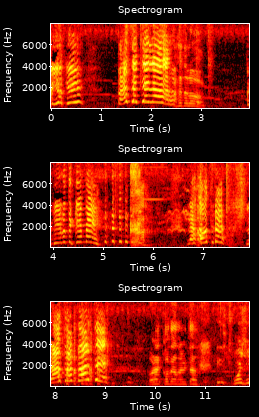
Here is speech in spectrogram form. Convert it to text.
Are you okay? ¡Pásatelo! Pásatelo. Para que yo no te queme. La otra, la otra parte. Ahora, corta otra mitad. Pues ya,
